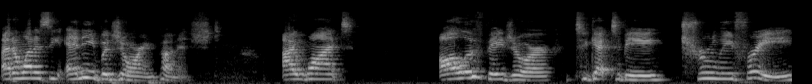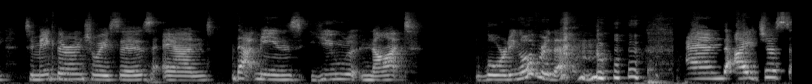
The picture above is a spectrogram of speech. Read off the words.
I don't want to see any Bajoran punished. I want." All of Bajor to get to be truly free to make their own choices, and that means you not lording over them. and I just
